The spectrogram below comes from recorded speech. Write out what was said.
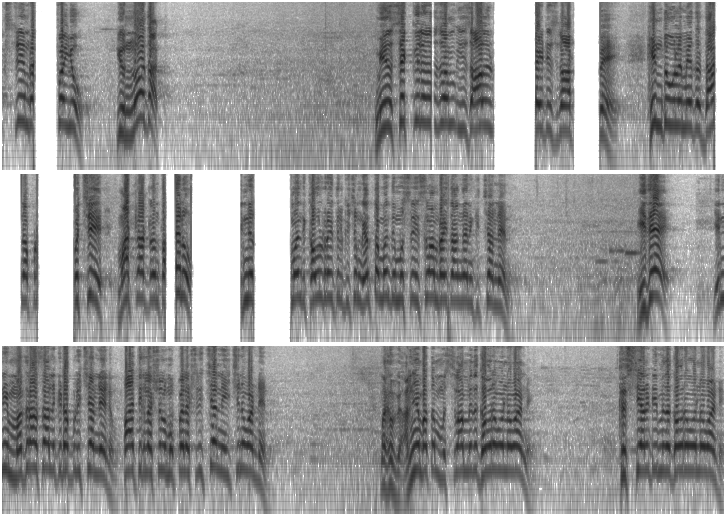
Extreme for you you know that మీరు secularism is all it is not way హిందువుల మీద దాచినప్పుడు వచ్చి మాట్లాడడం తప్పను. ఇన్ని మంది కౌలు రైతులకు ఇచ్చాను ఎంతమంది ముస్లిం ఇస్లాం రైతాంగానికి ఇచ్చాను నేను. ఇదే ఎన్ని మద్రాసాలకి డబ్బులు ఇచ్చాను నేను. పాతిక లక్షలు ముప్పై లక్షలు ఇచ్చాను నేను ఇచ్చినవాడిని నేను. నాకు అన్యమతం ఇస్లాం మీద గౌరవం ఉన్నవాడిని. క్రిస్టియానిటీ మీద గౌరవం ఉన్నవాడిని.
